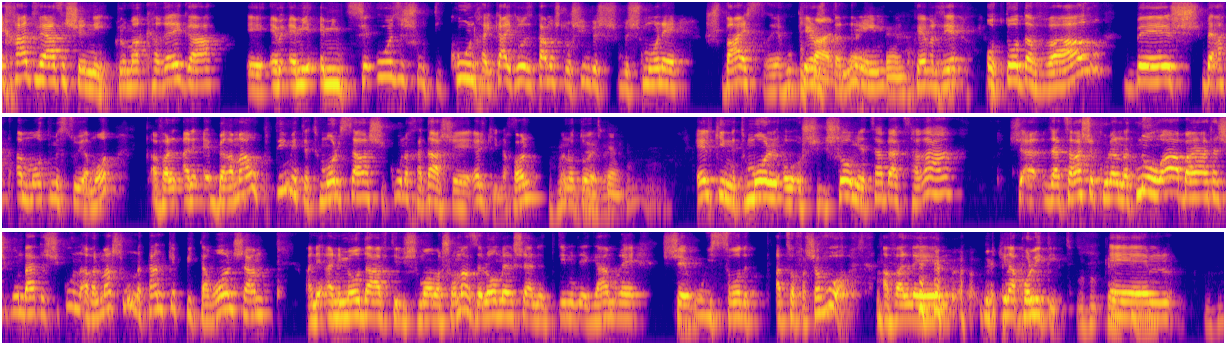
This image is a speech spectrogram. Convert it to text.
אחד ואז השני. כלומר, כרגע הם, הם, הם ימצאו איזשהו תיקון, חקיקה, יקראו לזה תמ"א 38-17, who cares the name, כן. אוקיי? אבל זה יהיה אותו דבר בש, בהתאמות מסוימות, אבל אני, ברמה אופטימית, אתמול שר השיכון החדש, אלקין, נכון? אני לא טועה. אלקין אתמול או שלשום יצא בהצהרה, זו הצהרה שכולם נתנו, אה, בעיית השיכון, בעיית השיכון, אבל מה שהוא נתן כפתרון שם, אני, אני מאוד אהבתי לשמוע מה שהוא אמר, זה לא אומר שאני אופטימי לגמרי שהוא ישרוד עד סוף השבוע, אבל אה, מבחינה פוליטית. כן, אמ, כן.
